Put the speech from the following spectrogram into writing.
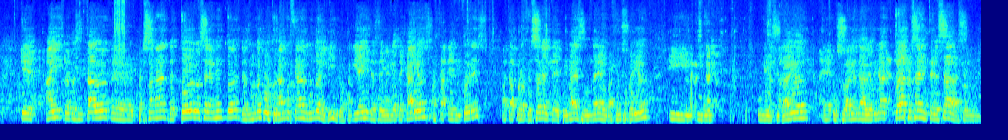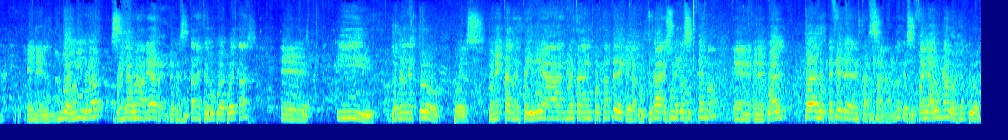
que hay representados eh, personas de todos los elementos del mundo cultural murciano, del mundo del libro. Aquí hay desde bibliotecarios hasta editores, hasta profesores de primaria, secundaria educación superior y, universitarios, eh, usuarios de la biblioteca, todas las personas interesadas en, el mundo del libro se ven de alguna manera representadas en este grupo de poetas eh, y yo creo que esto pues conecta con esta idea nuestra tan importante de que la cultura es un ecosistema eh, en el cual todas las especies deben estar sanas, ¿no? que si falla una, por ejemplo,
